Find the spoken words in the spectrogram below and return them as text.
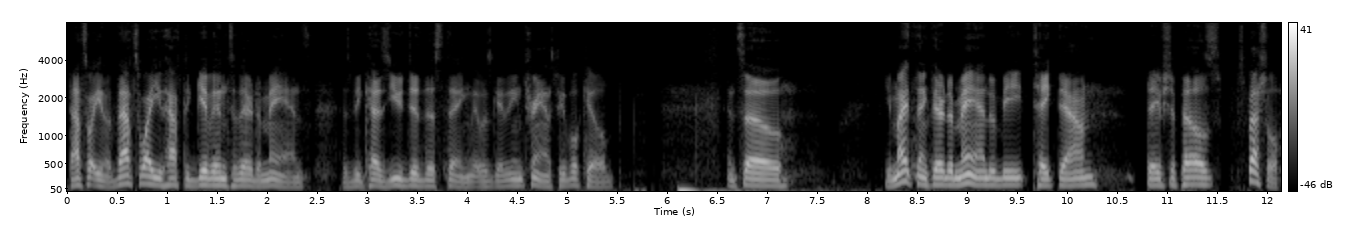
That's why you know. That's why you have to give in to their demands, is because you did this thing that was getting trans people killed. And so, you might think their demand would be take down Dave Chappelle's special,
